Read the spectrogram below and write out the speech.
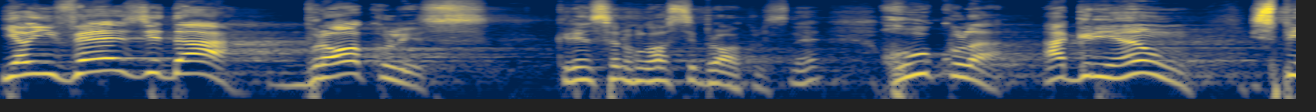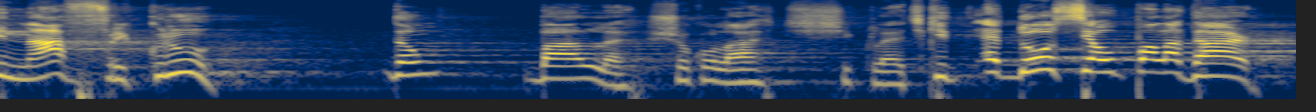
E ao invés de dar brócolis, criança não gosta de brócolis, né? Rúcula, agrião, espinafre cru, dão bala, chocolate, chiclete, que é doce ao paladar.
